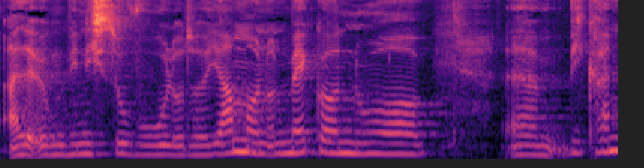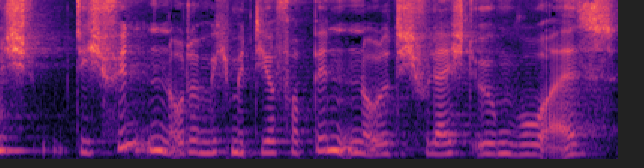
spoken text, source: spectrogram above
alle irgendwie nicht so wohl oder jammern und meckern nur. Ähm, wie kann ich dich finden oder mich mit dir verbinden oder dich vielleicht irgendwo als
